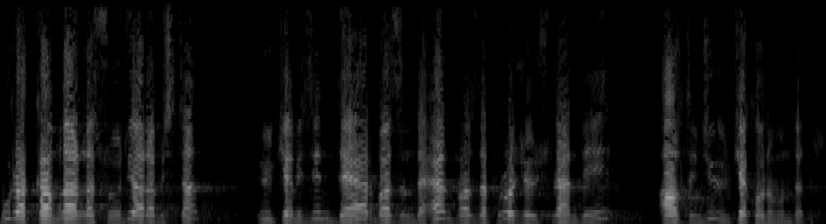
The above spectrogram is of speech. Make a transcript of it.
Bu rakamlarla Suudi Arabistan ülkemizin değer bazında en fazla proje üstlendiği 6. ülke konumundadır.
